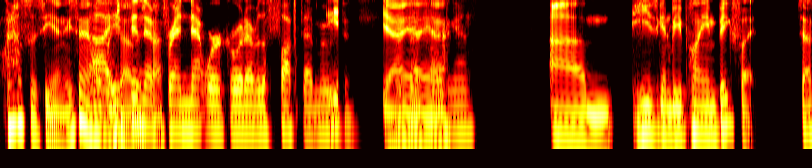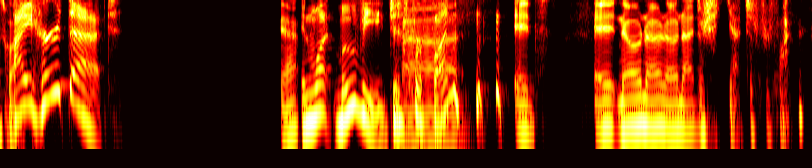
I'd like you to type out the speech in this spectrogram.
What else was he in? He's in a whole Uh, bunch he's of in other that stuff. Friend Network or whatever the fuck that movie. yeah, that yeah, yeah. called Again? Um, he's going to be playing Bigfoot, Sasquatch. I heard that. Yeah. In what movie? Just for Uh, fun? it's it, no, no, no, not just yeah, just for fun.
